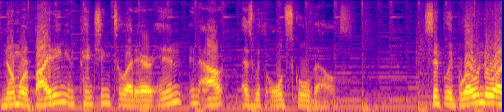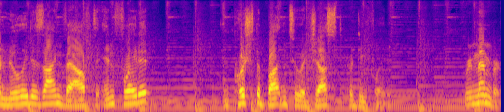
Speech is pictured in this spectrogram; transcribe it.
No more biting and pinching to let air in and out as with old school valves. Simply blow into our newly designed valve to inflate it and push the button to adjust or deflate it. Remember,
